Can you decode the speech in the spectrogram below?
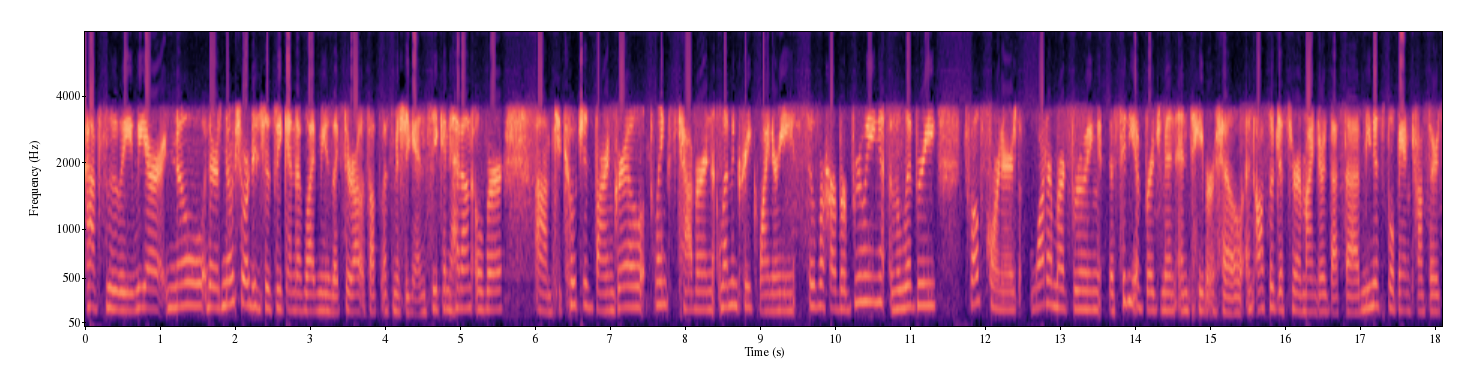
Absolutely, we are no there's no shortage this weekend of live music throughout Southwest Michigan. So you can head on over um, to Coach's Bar and Grill, Blank's Tavern, Lemon Creek Creek Winery, Silver Harbor Brewing, The Livery, 12 Corners, Watermark Brewing, the City of Bridgman, and Tabor Hill. And also just a reminder that the municipal band concerts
